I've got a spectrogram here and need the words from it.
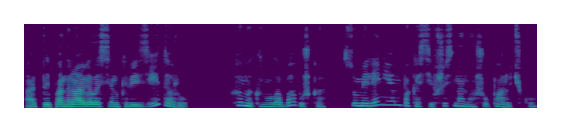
а ты понравилась инквизитору?» — хмыкнула бабушка, с умилением покосившись на нашу парочку.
